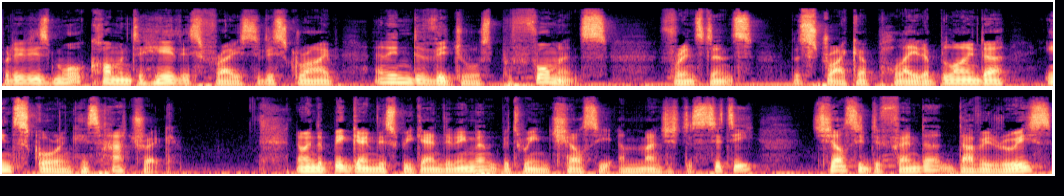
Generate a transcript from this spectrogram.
but it is more common to hear this phrase to describe an individual's performance. For instance, the striker played a blinder in scoring his hat trick. Now, in the big game this weekend in England between Chelsea and Manchester City, Chelsea defender David Luiz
